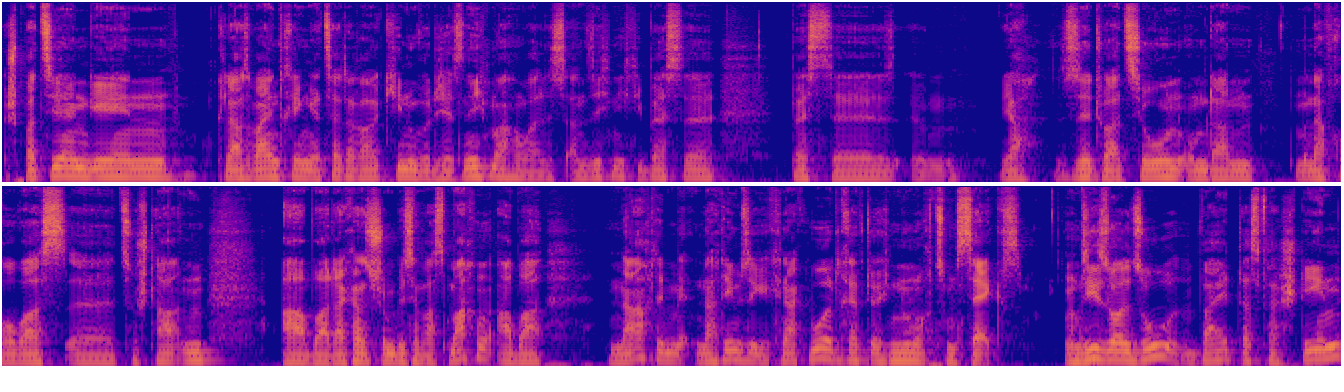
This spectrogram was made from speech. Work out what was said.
Spazieren gehen, Glas Wein trinken, etc. Kino würde ich jetzt nicht machen, weil das ist an sich nicht die beste, beste ähm, ja, Situation, um dann mit einer Frau was äh, zu starten. Aber da kannst du schon ein bisschen was machen. Aber nach dem, nachdem sie geknackt wurde, trefft ihr euch nur noch zum Sex. Und sie soll so weit das verstehen,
